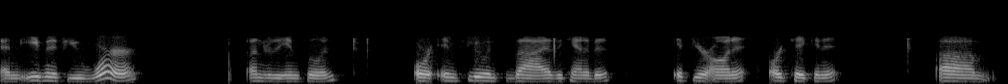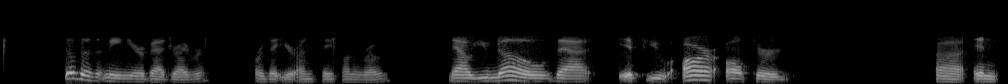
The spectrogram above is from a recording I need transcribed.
and even if you were under the influence or influenced by the cannabis, if you're on it or taking it, um, still doesn't mean you're a bad driver or that you're unsafe on the road. Now you know that if you are altered uh, in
